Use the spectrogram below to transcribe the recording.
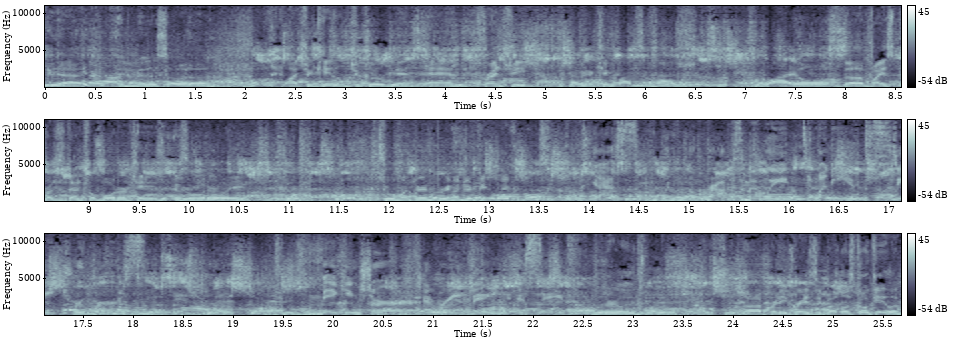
Yeah, in Minnesota, watching Katlyn Chookagian and Frenchie having a kickboxing match while the vice presidential motorcade is literally 200, 300 feet away from us. Yes, with approximately 20 state troopers making sure everything is safe. Literally 20. It's uh, pretty crazy, but let's go, Katlyn.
